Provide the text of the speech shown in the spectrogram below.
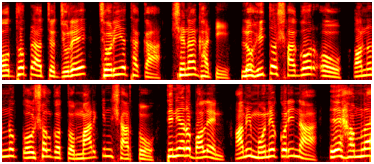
মধ্যপ্রাচ্য জুড়ে ছড়িয়ে থাকা সেনাঘাঁটি, লোহিত সাগর ও অনন্য কৌশলগত মার্কিন স্বার্থ। তিনি আরও বলেন, আমি মনে করি না, এ হামলা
